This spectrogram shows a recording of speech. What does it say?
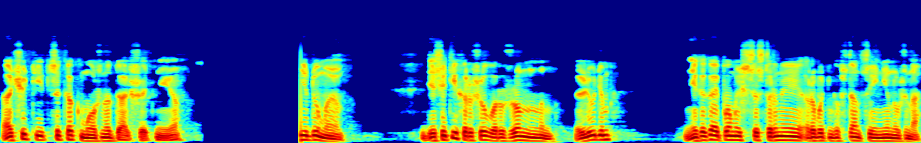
очутиться как можно дальше от нее. Не думаю. Десяти хорошо вооруженным людям никакая помощь со стороны работников станции не нужна.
